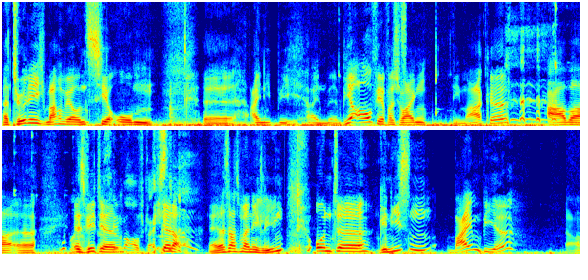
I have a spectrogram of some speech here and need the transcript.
Natürlich machen wir uns hier oben äh, ein, ein Bier auf. Wir verschweigen die Marke, aber äh, es wird ja. Genau. Ja, das lassen wir nicht liegen. Und äh, genießen beim Bier, ja,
